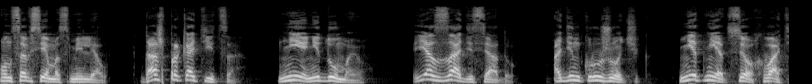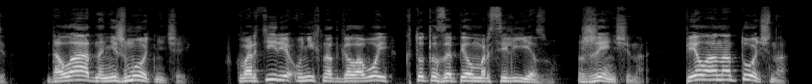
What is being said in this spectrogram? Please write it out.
Он совсем осмелел. «Дашь прокатиться?» «Не, не думаю. Я сзади сяду. Один кружочек. Нет-нет, все, хватит. Да ладно, не жмотничай». В квартире у них над головой кто-то запел Марсельезу. Женщина. Пела она точно,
